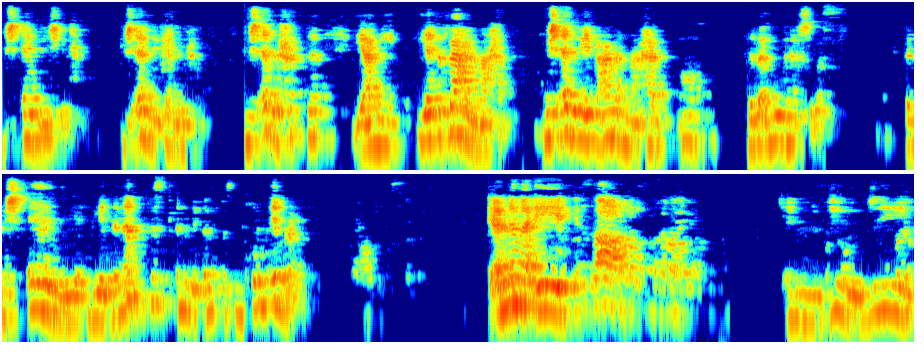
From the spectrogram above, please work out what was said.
مش قادر يشيل حد مش قادر يكلم حد مش قادر حتى يعني يتفاعل مع حد مش قادر يتعامل مع حد. آه ده بقى جوه نفسه بس. فمش قادر بيتنفس كأنه بيتنفس من خرم إيه؟ الجيل جيل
